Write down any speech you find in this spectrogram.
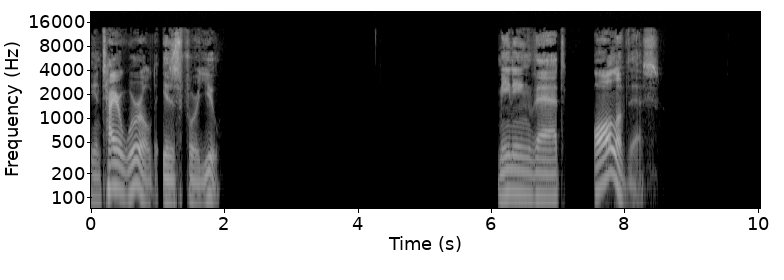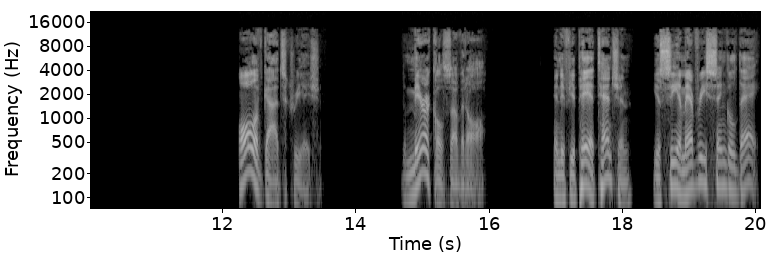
the entire world is for you. Meaning that all of this, all of God's creation, the miracles of it all, and if you pay attention, you see them every single day,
